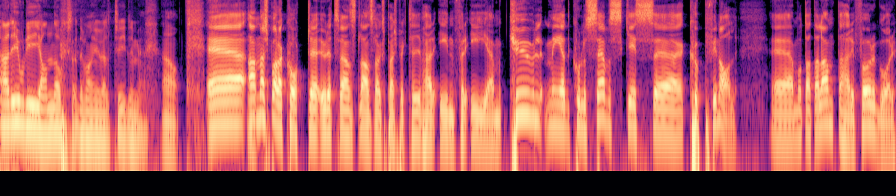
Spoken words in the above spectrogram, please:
Ja det gjorde ju Janne också, det var han ju väldigt tydlig med. Ja. Eh, annars bara kort eh, ur ett svenskt landslagsperspektiv här inför EM. Kul med Kulusevskis eh, kuppfinal eh, mot Atalanta här i förrgår.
